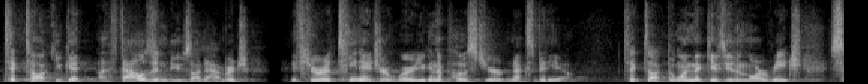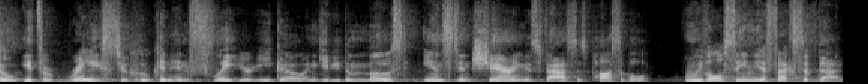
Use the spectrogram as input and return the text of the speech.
TikTok, you get 1,000 views on average. If you're a teenager, where are you going to post your next video? TikTok, the one that gives you the more reach. So it's a race to who can inflate your ego and give you the most instant sharing as fast as possible. And we've all seen the effects of that.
